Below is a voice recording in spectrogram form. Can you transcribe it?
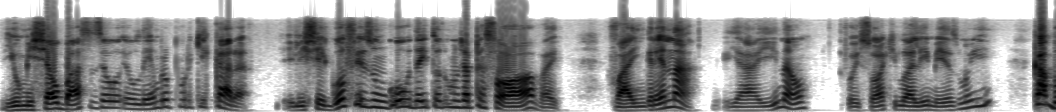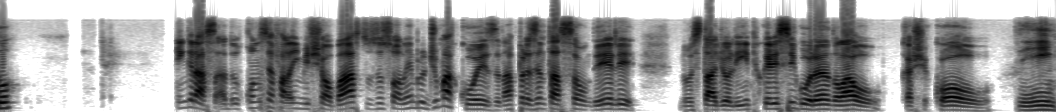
E o Michel Bastos eu, eu lembro porque, cara, ele chegou, fez um gol, daí todo mundo já pensou, ó, oh, vai, vai engrenar. E aí não, foi só aquilo ali mesmo e acabou. Engraçado, quando você fala em Michel Bastos, eu só lembro de uma coisa, na apresentação dele no Estádio Olímpico, ele segurando lá o, cachecol Sim.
